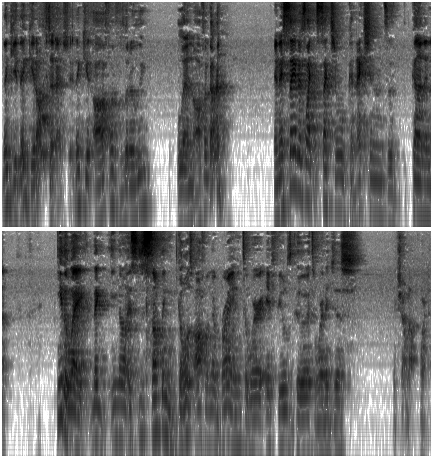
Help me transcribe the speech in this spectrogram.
they get they get off to that shit. They get off of literally letting off a gun. And they say there's like a sexual connection to gun and either way, they you know, it's just something goes off in their brain to where it feels good to where they just make sure I'm not pointing.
